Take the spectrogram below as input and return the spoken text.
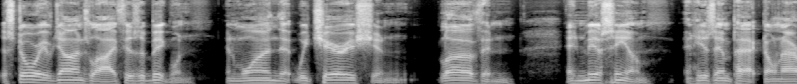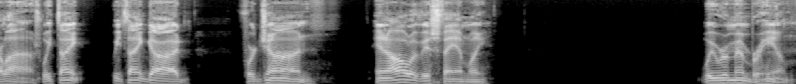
The story of John's life is a big one and one that we cherish and love and and miss him and his impact on our lives. We thank we thank God for John and all of his family. We remember him.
